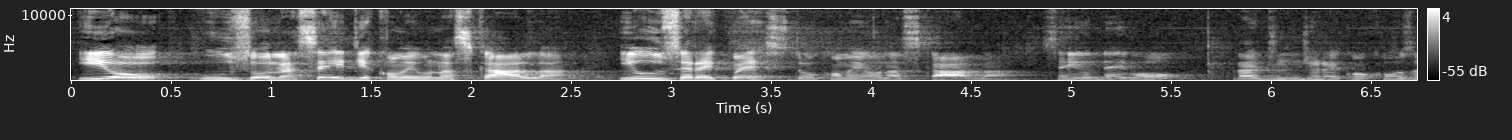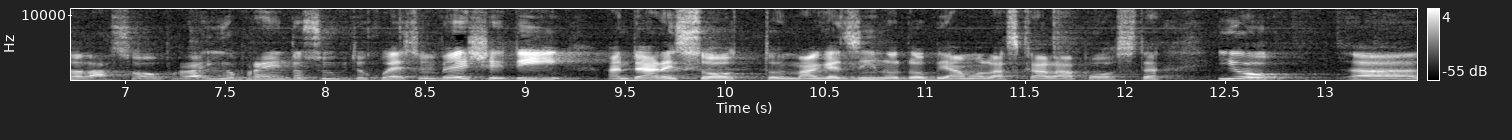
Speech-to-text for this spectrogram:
Io uso la sedia come una scala. Io userei questo come una scala. Se io devo raggiungere qualcosa là sopra, io prendo subito questo, invece di andare sotto, in magazzino dobbiamo la scala apposta, io Uh,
